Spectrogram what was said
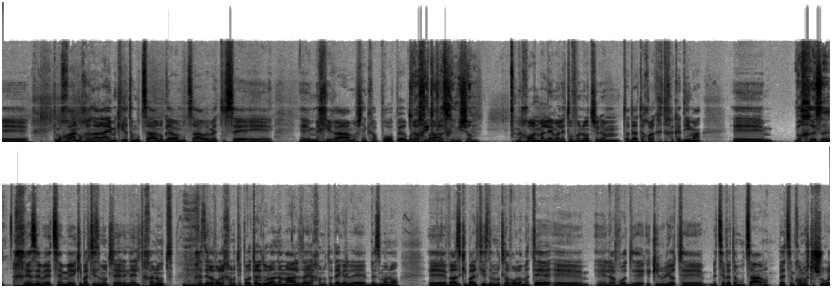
אה, כמוכרן, מוכר נעליים, מכיר את המוצר, נוגע במוצר, באמת עושה אה, אה, מכירה, מה שנקרא פרופר. הכי טוב להתחיל משם. נכון, מלא מלא תובנות שגם, אתה יודע, אתה יכול לקחת לך קדימה. ואחרי זה? אחרי זה בעצם אה, קיבלתי הזדמנות לנהל את החנות, אחרי זה לעבור לחנות טיפה יותר גדולה, נמל, זה היה חנות הדגל אה, בזמנו, אה, ואז קיבלתי הזדמנות לעבור למטה, לעבוד, כאילו להיות בצוות המוצר, בעצם כל מה שקשור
